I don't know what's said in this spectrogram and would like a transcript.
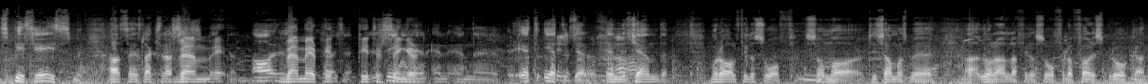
speciesm. Alltså en slags rasism. Vem är- vem är Pet- Peter Singer? En, en, en eh, et, etiker, en Ja. känd moralfilosof som har tillsammans med ja, några andra filosofer då, förespråkat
